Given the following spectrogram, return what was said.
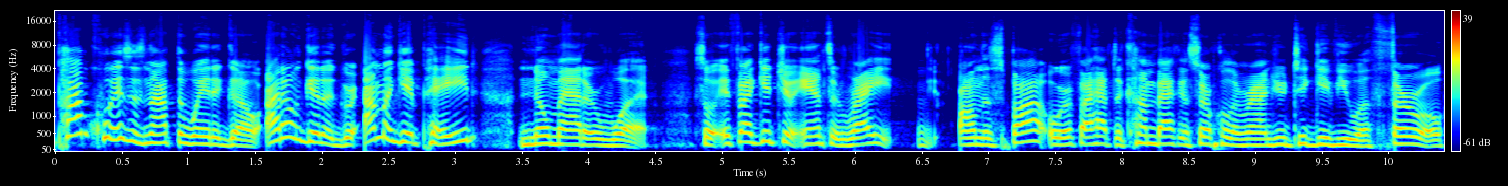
pop quiz is not the way to go i don't get a i'm gonna get paid no matter what so if i get your answer right on the spot or if I have to come back and circle around you to give you a thorough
